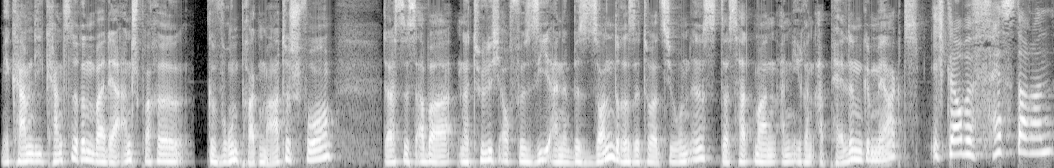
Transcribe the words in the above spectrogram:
Mir kam die Kanzlerin bei der Ansprache gewohnt pragmatisch vor. Dass es aber natürlich auch für sie eine besondere Situation ist, das hat man an ihren Appellen gemerkt. Ich glaube fest daran,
